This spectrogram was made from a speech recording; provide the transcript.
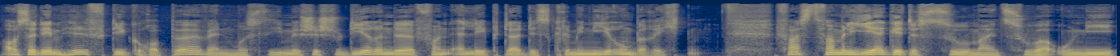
Außerdem hilft die Gruppe, wenn muslimische Studierende von erlebter Diskriminierung berichten. Fast familiär geht es zu, meint Sua Uni.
